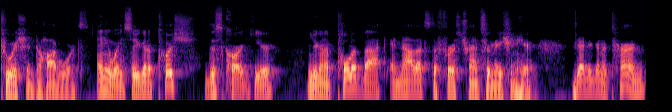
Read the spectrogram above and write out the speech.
tuition to Hogwarts. Anyway, so you're going to push this card here. You're going to pull it back, and now that's the first transformation here. Then you're going to turn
